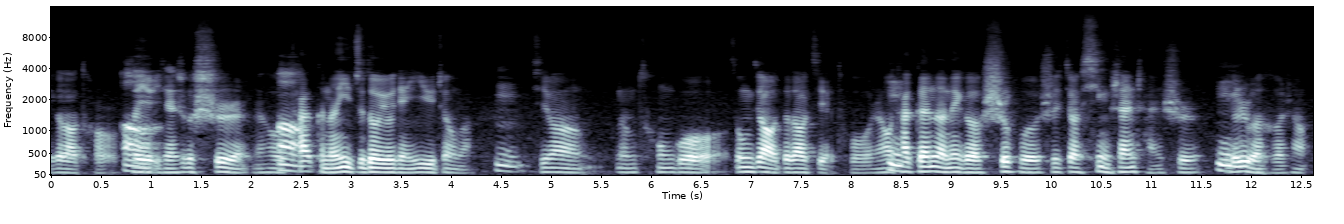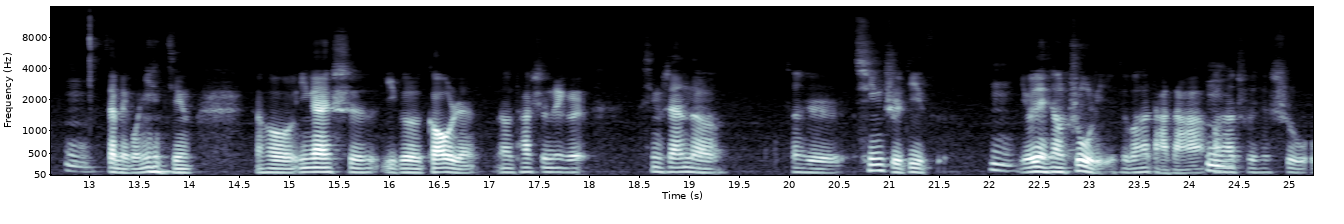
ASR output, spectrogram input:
一个老头儿，他以前是个诗人，然后他可能一直都有点抑郁症吧，嗯，希望能通过宗教得到解脱，然后他跟的那个师傅是叫信山禅师，一个日本和尚，嗯，在美国念经，然后应该是一个高人，然后他是那个信山的，算是亲侄弟子。嗯，有点像助理，就帮他打杂，帮他处理一些事务。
